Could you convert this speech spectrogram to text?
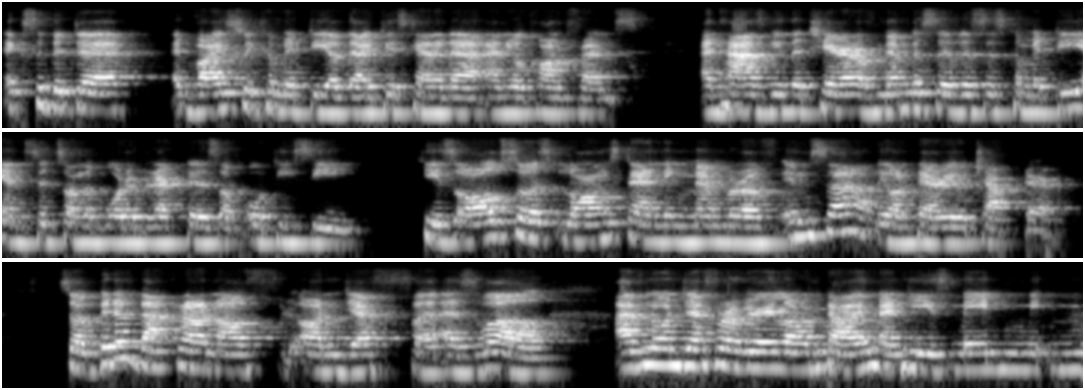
exhibitor advisory committee of the ITS Canada annual conference and has been the chair of member services committee and sits on the board of directors of OTC, he is also a long-standing member of IMSA, the Ontario chapter. So a bit of background of, on Jeff uh, as well. I've known Jeff for a very long time and he's made me,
